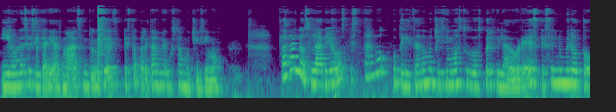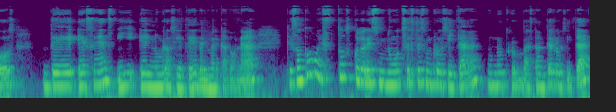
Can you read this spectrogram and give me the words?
y no necesitarías más. Entonces, esta paleta me gusta muchísimo. Para los labios he estado utilizando muchísimo estos dos perfiladores. Es el número 2 de Essence y el número 7 del Mercadona. Que son como estos colores nudes. Este es un rosita, un nude bastante rosita.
